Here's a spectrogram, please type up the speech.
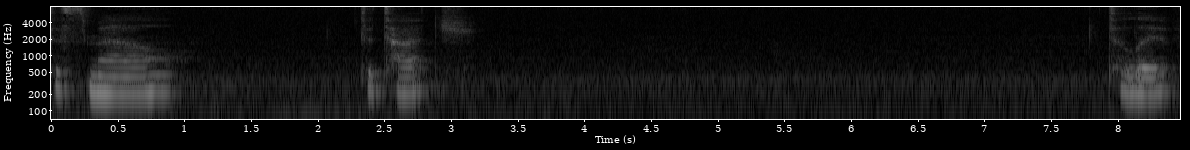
To smell, to touch, to live.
